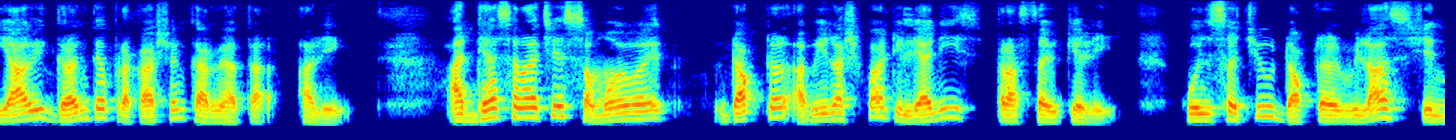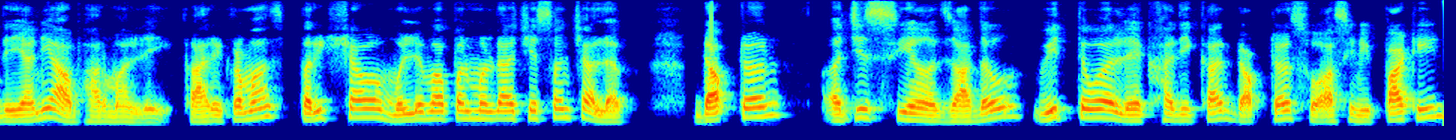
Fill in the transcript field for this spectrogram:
यावेळी ग्रंथ प्रकाशन करण्यात आले. अध्यासनाचे समन्वयक डॉक्टर अविनाश पाटील यांनी प्रास्ताविक केले. कुलसचिव डॉक्टर विलास शिंदे यांनी आभार मानले. कार्यक्रमास परीक्षा व मूल्यमापन मंडळाचे संचालक डॉक्टर अजित सिंह जाधव वित्त व लेखाधिकार doctor Suhasini Patil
